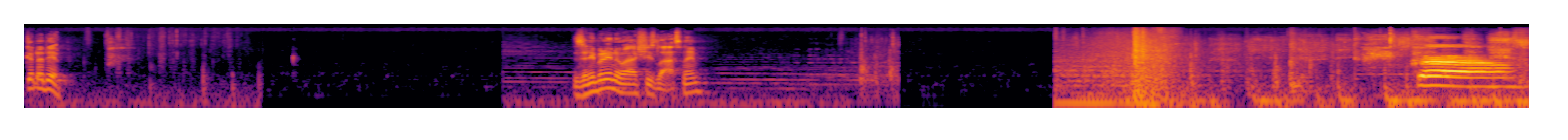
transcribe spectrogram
Good idea. Does anybody know Ashley's last name? Girl.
